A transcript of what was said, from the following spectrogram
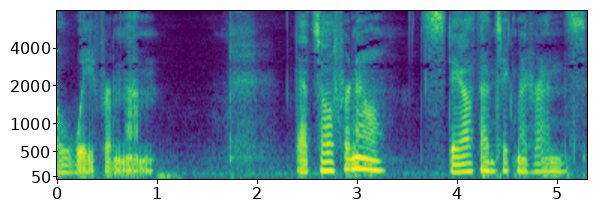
away from them. That's all for now. Stay authentic, my friends.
